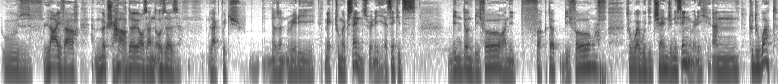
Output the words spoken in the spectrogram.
whose lives are much harder than others, like which doesn't really make too much sense. Really, I think it's been done before and it fucked up before. So why would it change anything really? And to do what?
